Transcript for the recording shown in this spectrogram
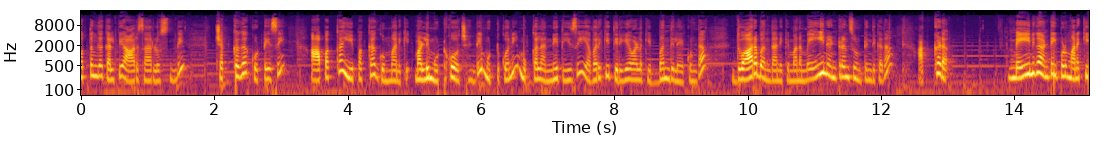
మొత్తంగా కలిపి ఆరు సార్లు వస్తుంది. చక్కగా కొట్టేసి ఆ పక్క ఈ పక్క గుమ్మానికి మళ్ళీ ముట్టుకోవచ్చండి. ముట్టుకొని ముక్కలన్నీ తీసి ఎవరికి తిరిగే వాళ్ళకి ఇబ్బంది లేకుండా ద్వారబంధానికి మన మెయిన్ ఎంట్రన్స్ ఉంటుంది కదా అక్కడ మెయిన్గా అంటే ఇప్పుడు మనకి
